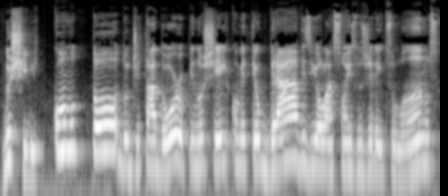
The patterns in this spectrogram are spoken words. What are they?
do Chile. Como todo ditador, o Pinochet ele cometeu graves violações dos direitos humanos,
